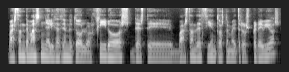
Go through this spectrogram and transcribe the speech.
bastante más señalización de todos los giros, desde bastantes cientos de metros previos,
